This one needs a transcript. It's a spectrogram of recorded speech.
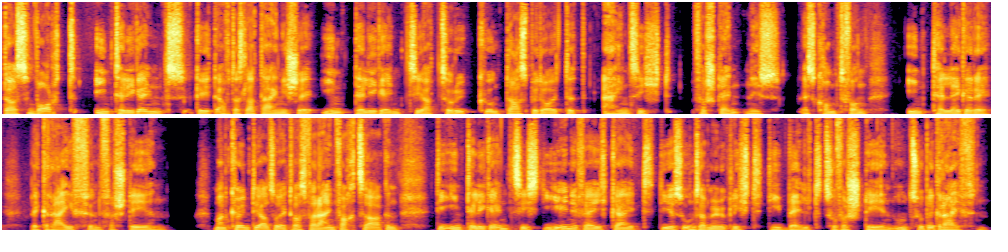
Das Wort Intelligenz geht auf das lateinische Intelligentia zurück und das bedeutet Einsicht, Verständnis. Es kommt von intellegere, begreifen, verstehen. Man könnte also etwas vereinfacht sagen, die Intelligenz ist jene Fähigkeit, die es uns ermöglicht, die Welt zu verstehen und zu begreifen.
